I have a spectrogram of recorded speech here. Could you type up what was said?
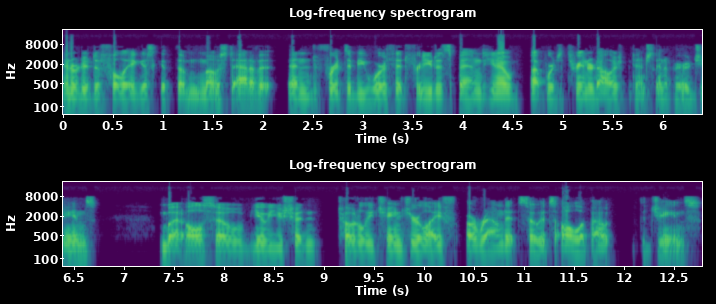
in order to fully I guess get the most out of it and for it to be worth it for you to spend you know upwards of three hundred dollars potentially on a pair of jeans. But also, you know, you shouldn't totally change your life around it. So it's all about the jeans.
